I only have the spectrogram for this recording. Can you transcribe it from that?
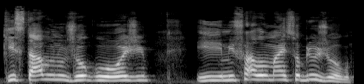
que estava no jogo hoje e me falou mais sobre o jogo.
